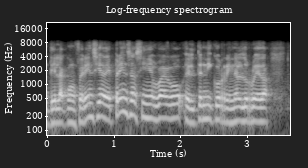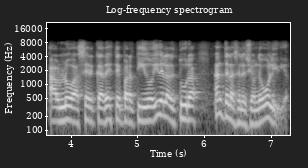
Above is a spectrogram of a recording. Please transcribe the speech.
de la conferencia de prensa, sin embargo, el técnico Reinaldo Rueda habló acerca de este partido y de la altura ante la selección de Bolivia.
